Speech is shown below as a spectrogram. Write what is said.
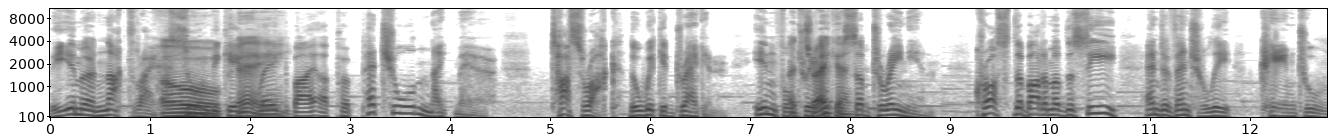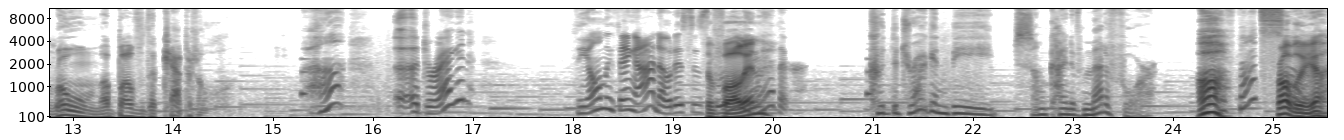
the Immernachtreich Okay. soon became plagued by a perpetual nightmare. Tasrak, the wicked dragon, infiltrated dragon? the subterranean, crossed the bottom of the sea, and eventually came to roam above the capital. Huh? A dragon? The only thing I notice is The gloomy Fallen? weather. Could the dragon be some kind of metaphor? Oh, That's probably, so. yeah.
